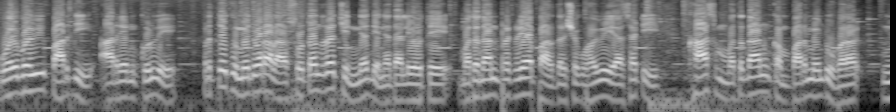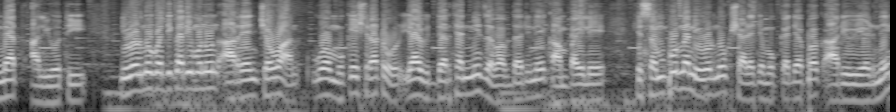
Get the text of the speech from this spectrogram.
वैभवी पारदी आर्यन कुळवे प्रत्येक उमेदवाराला स्वतंत्र चिन्ह देण्यात आले होते. मतदान प्रक्रिया पारदर्शक व्हावी यासाठी खास मतदान कंपार्टमेंट उभारण्यात आली होती. निवडणूक अधिकारी म्हणून आर्यन चव्हाण व मुकेश राठोड या विद्यार्थ्यांनी जबाबदारीने काम पाहिले. ही संपूर्ण निवडणूक शाळेचे मुख्याध्यापक आर यू येडणे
